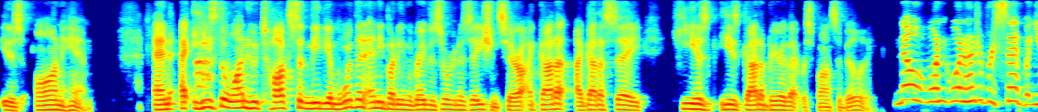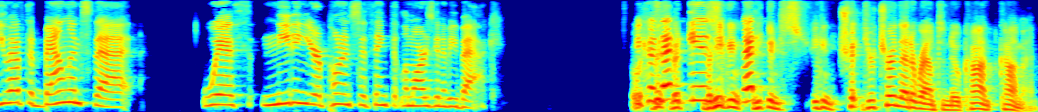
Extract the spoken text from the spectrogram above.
It is on him. And uh, he's the one who talks to the media more than anybody in the Ravens organization. Sarah, I gotta, I gotta say, he has, he's got to bear that responsibility. No, one, hundred percent. But you have to balance that with needing your opponents to think that Lamar's going to be back, because but, that but, is but he can, that, he can, he can tr- turn that around to no con- comment.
